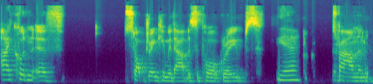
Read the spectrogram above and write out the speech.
I couldn't have stopped drinking without the support groups. Yeah found them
